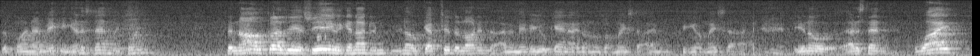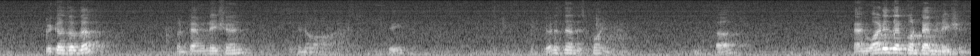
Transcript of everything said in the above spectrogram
The point I'm making, you understand my point? So now of course we are seeing we cannot you know capture the Lord in the I mean maybe you can, I don't know but myself, I'm speaking on myself. you know, understand why? Because of the contamination in our heart. See? You understand this point? Huh? And what is that contamination?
